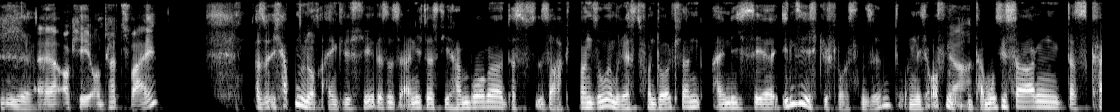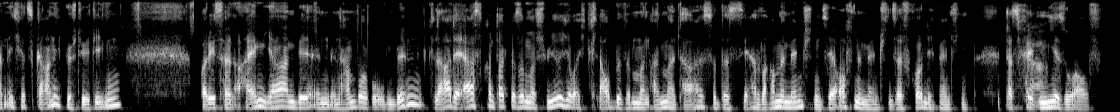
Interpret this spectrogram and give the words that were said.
Äh, okay, und Platz zwei? Also ich habe nur noch ein Klischee, das ist eigentlich, dass die Hamburger, das sagt man so, im Rest von Deutschland eigentlich sehr in sich geschlossen sind und nicht offen. Und da muss ich sagen, das kann ich jetzt gar nicht bestätigen weil ich seit einem Jahr in, in, in, Hamburg oben bin. Klar, der Erstkontakt ist immer schwierig, aber ich glaube, wenn man einmal da ist, sind das sehr warme Menschen, sehr offene Menschen, sehr freundliche Menschen. Das fällt ja. mir so auf.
